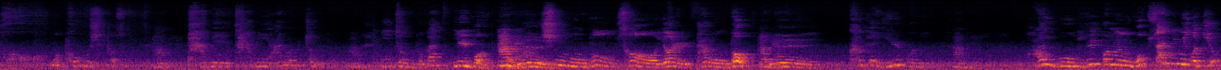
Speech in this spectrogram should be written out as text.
너무 보고 싶어서 밤에 잠이 안 올 정도. 이 정도가 1번. 아멘. 신부, 서열, 방법. 아멘. 그게 1번이요. 아멘. 아이고, 1번은 목사님이겠죠?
